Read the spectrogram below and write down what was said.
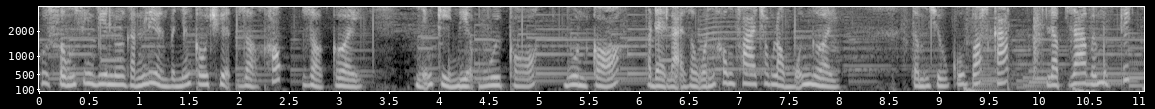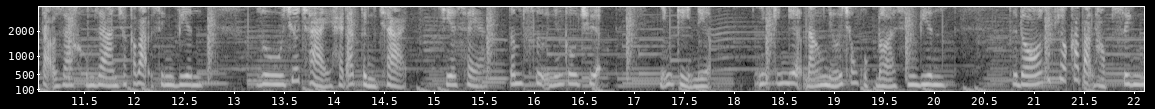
Cuộc sống sinh viên luôn gắn liền với những câu chuyện dở khóc, dở cười, những kỷ niệm vui có, buồn có và để lại dấu ấn không phai trong lòng mỗi người. Tấm chiếu cũ Postcard lập ra với mục đích tạo ra không gian cho các bạn sinh viên, dù chưa trải hay đã từng trải, chia sẻ, tâm sự những câu chuyện, những kỷ niệm, những kinh nghiệm đáng nhớ trong cuộc đời sinh viên. Từ đó giúp cho các bạn học sinh,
